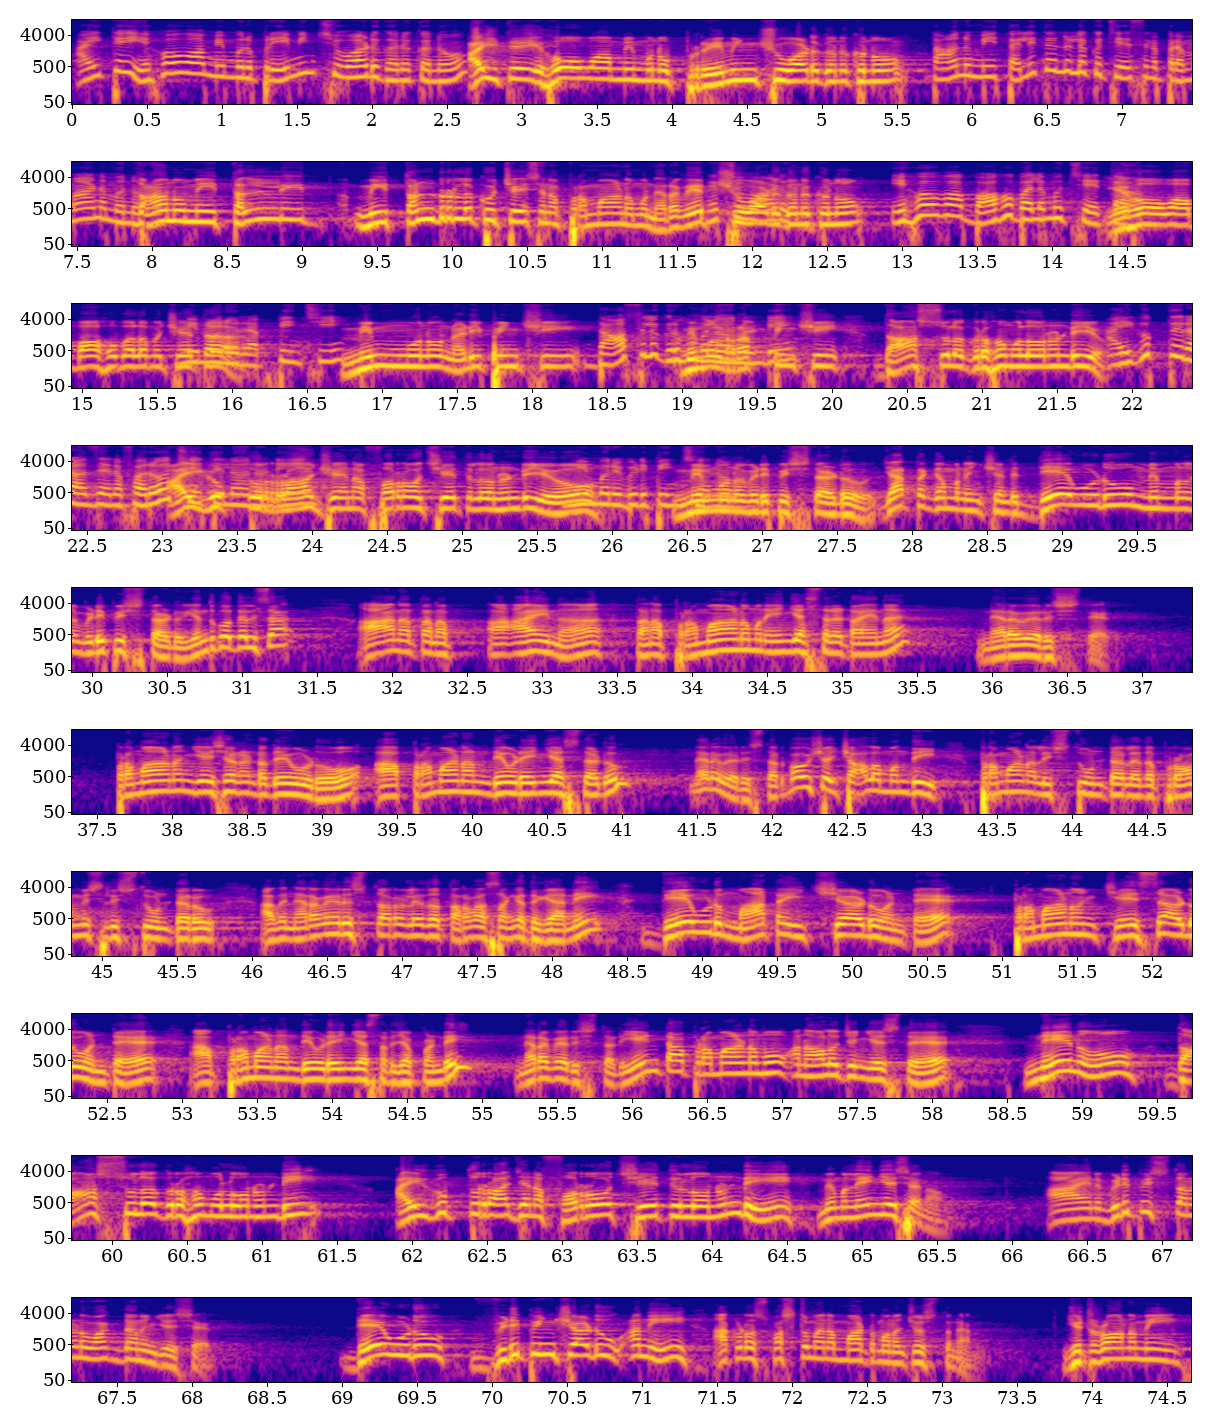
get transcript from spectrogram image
అయితే యెహోవా మిమ్మును ప్రేమించువాడు గనుకను అయితే యెహోవా మిమ్మును ప్రేమించువాడు గనుకను తాను మీ తల్లిదండ్రులకు చేసిన ప్రమాణమును తాను మీ తల్లి మీ తండ్రులకు చేసిన ప్రమాణము నెరవేర్చువాడు గనుకను. యెహోవా బాహుబలము చేత యెహోవా బాహుబలము చేత మిమ్మును రప్పించి మిమ్మును నడిపించి దాసుల గృహములో మిమ్మల్ని నుండి రప్పించి దాసుల గృహములో నుండి ఐగుప్తు రాజైన ఫరో చేతిలో ఐగుప్తు నుండి రాజైన ఫరో చేతిలో నుండి మిమ్మును విడిపించెను. మిమ్మల్ని విడిపిస్తాడు. జాగ్రత్త గమనించండి దేవుడు మిమ్మల్ని విడిపిస్తాడు. ఎందుకో తెలుసా? ఆయన తన ఆయన తన ప్రమాణమును ఏం చేస్తాడట ఆయన? నెరవేరుస్తాడు. ప్రమాణం చేశాడంట దేవుడు. ఆ ప్రమాణాన్ని దేవుడు ఏం చేస్తాడు? నెరవేరుస్తాడు. బహుశా చాలామంది ప్రమాణాలు ఇస్తూ ఉంటారు లేదా ప్రామిస్లు ఇస్తూ ఉంటారు. అవి నెరవేరుస్తారో లేదో తర్వాత సంగతి కానీ దేవుడు మాట ఇచ్చాడు అంటే ప్రమాణం చేశాడు అంటే ఆ ప్రమాణాన్ని దేవుడు ఏం చేస్తాడు చెప్పండి? నెరవేరుస్తాడు. ఏంటా ప్రమాణము అని ఆలోచన చేస్తే నేను దాసుల గృహములో నుండి ఐగుప్తు రాజైన ఫరో చేతిలో నుండి మిమ్మల్ని ఏం చేశాను? ఆయన విడిపిస్తానని వాగ్దానం చేశాడు. దేవుడు విడిపించాడు అని అక్కడ స్పష్టమైన మాట మనం చూస్తున్నాం. జిట్రానమీ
